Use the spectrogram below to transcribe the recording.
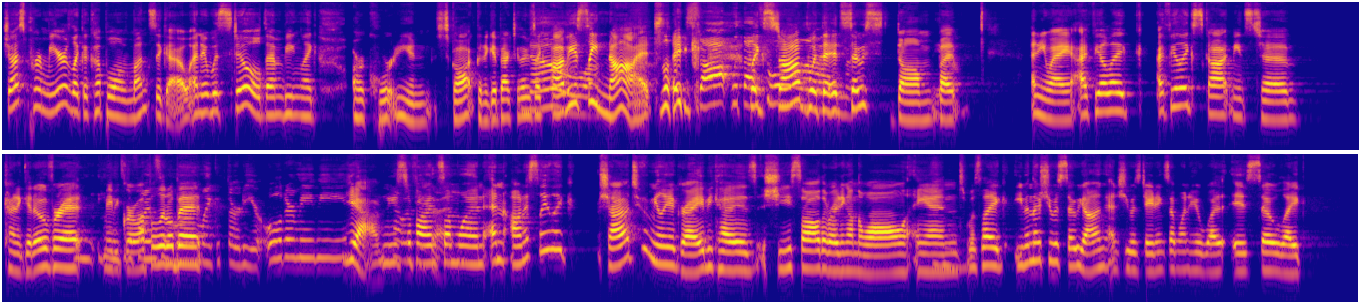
just premiered like a couple of months ago and it was still them being like are Kourtney and Scott going to get back together? It's like obviously not. Like Stop with that. like stop with it. It's so dumb, Yeah. but anyway, I feel like I feel like Scott needs to kind of get over it, And maybe grow up a little bit. like 30 year older, maybe. Yeah, needs to find someone. And honestly, like shout out to Amelia Gray because she saw the writing on the wall and Mhm. was like, even though she was so young and she was dating someone who was is so like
